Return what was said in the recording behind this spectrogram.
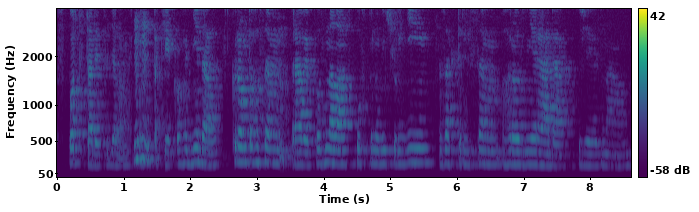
sport tady, co dělám, jako, mm-hmm. taky jako hodně dál. Krom toho jsem právě poznala spoustu nových lidí, za který jsem hrozně ráda, že je znám.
